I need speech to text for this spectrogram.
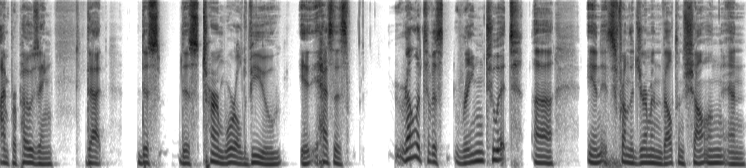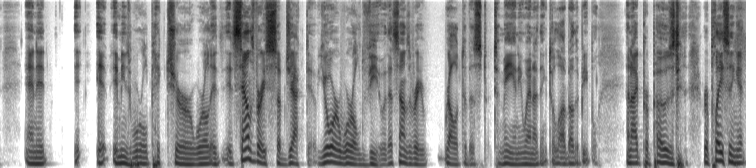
I'm proposing that this this term worldview it has this relativist ring to it, uh, and it's from the German Weltanschauung, and and it it, it, it means world picture or world. It, it sounds very subjective. Your worldview. That sounds very relativist to me, anyway, and I think to a lot of other people. And I proposed replacing it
